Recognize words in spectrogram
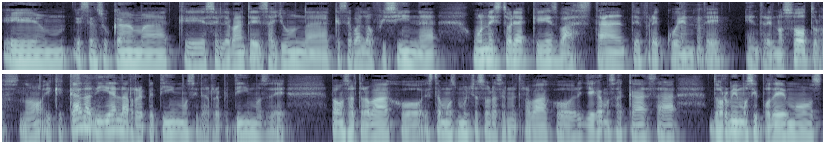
em, está en su cama, que se levanta y desayuna, que se va a la oficina, una historia que es bastante frecuente entre nosotros, ¿no? Y que cada día la repetimos y la repetimos, vamos al trabajo, estamos muchas horas en el trabajo, llegamos a casa, dormimos si podemos,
